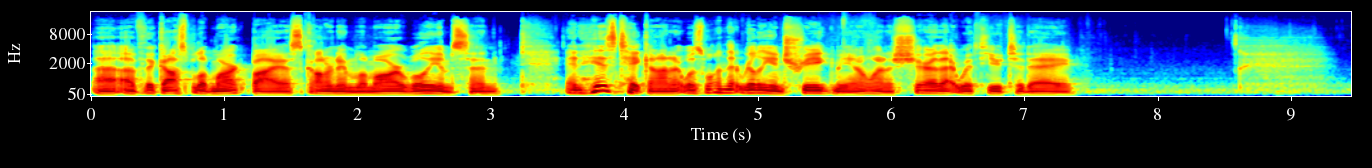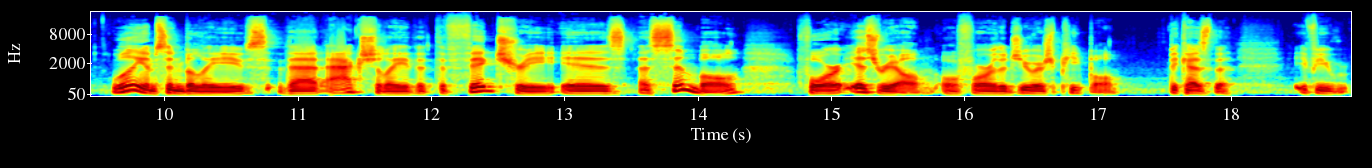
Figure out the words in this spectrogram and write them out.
uh, of the Gospel of Mark by a scholar named Lamar Williamson, and his take on it was one that really intrigued me. I want to share that with you today. Williamson believes that actually that the fig tree is a symbol for Israel or for the Jewish people. Because the if you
